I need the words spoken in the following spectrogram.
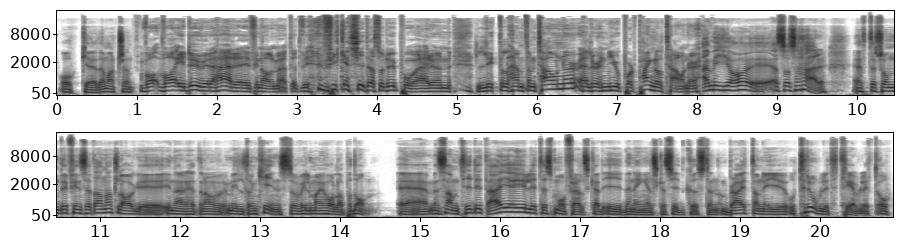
Och eh, den matchen... Vad, vad är du i det här eh, finalmötet? Vilken sida står du på? Är du en Littlehampton Towner eller en Newport Pagnell Towner? Ja, men jag, eh, alltså så här, eftersom det finns ett annat lag i närheten av Milton Keynes så vill man ju hålla på dem. Eh, men samtidigt är jag ju lite småförälskad i den engelska sydkusten. Brighton är ju otroligt trevligt. Och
